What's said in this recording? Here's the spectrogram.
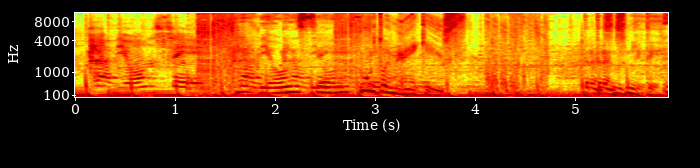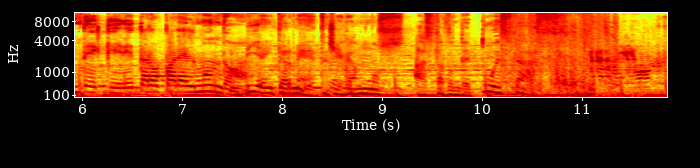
Radio 11. Radio 11. Punto MX. Transmite De Querétaro para el mundo. vía internet. Llegamos hasta donde tú estás. Radio 11.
